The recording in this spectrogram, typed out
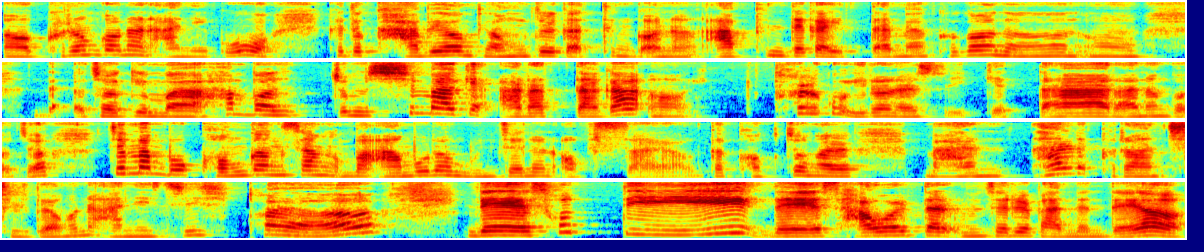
어, 그런 거는 아니고 그래도 가벼운 병들 같은 거는 아픈 데가 있다면 그거는 어, 저기 뭐 한번 좀 심하게 알았다가 어, 털고 일어날 수 있겠다라는 거죠. 하지만 뭐 건강상 뭐 아무런 문제는 없어요. 그러니까 걱정할 만할 그러한 질병은 아니지 싶어요. 네, 소 띠, 네, 4월달 운세를 봤는데요.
